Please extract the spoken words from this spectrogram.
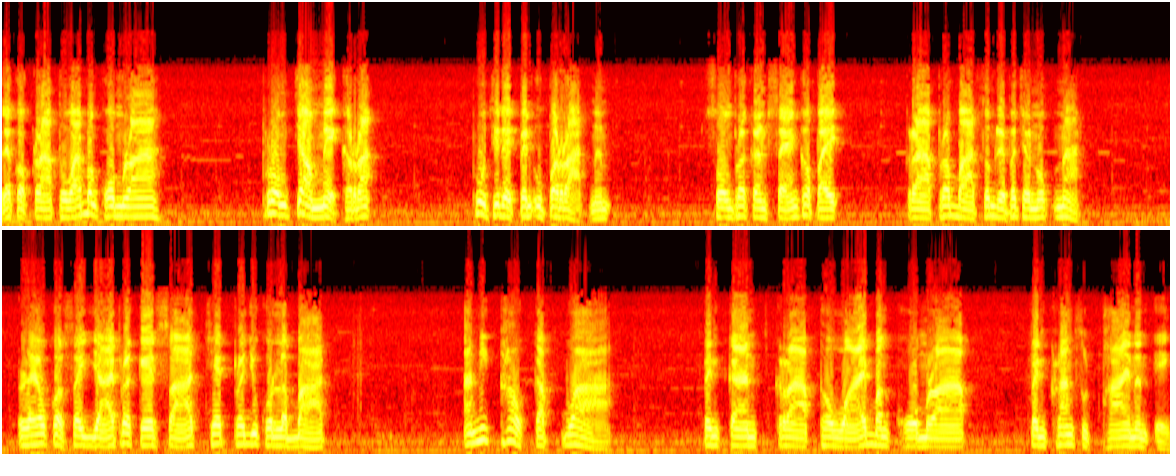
แล้วก็กราบถวายบังคมลา พระองค์เจ้าเมฆระ ผู้ที่ได้เป็นอุปราชนั้น ทรงพระกันแสงเข้าไปกราบพระบาทสมเด็จพระชนกนาถแล้วก็สยายพระเกศาเช็ดพระยุคลบาท อันนี้เท่ากับว่าเป็นการกราบถวายบังคมรา เป็นครั้งสุดท้ายนั่นเอง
